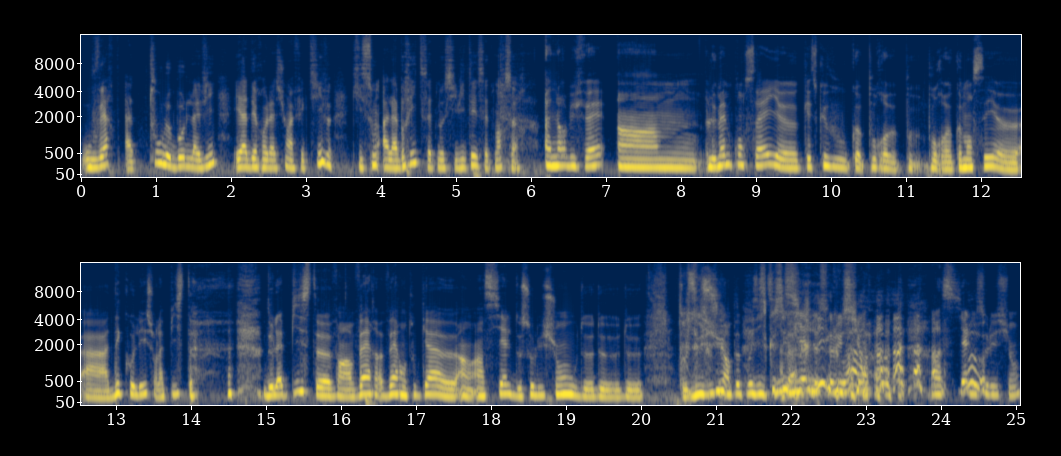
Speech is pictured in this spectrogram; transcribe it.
ouverte à tout le beau de la vie et à des relations affectives qui sont à l'abri de cette nocivité et de cette noirceur. Anne-Laure Buffet, le même conseil, euh, qu'est-ce que vous, pour, euh, pour, commencer à décoller sur la piste de la piste, euh, enfin vers, vers en tout cas euh, un, ciel de solutions ou de, de, de, un peu positif. Que c'est ciel de solutions Un ciel de solutions.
